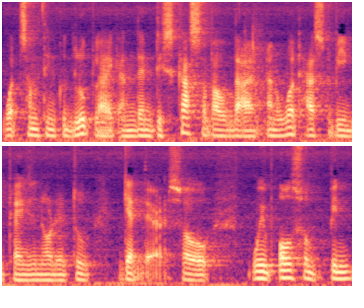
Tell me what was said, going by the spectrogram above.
what something could look like and then discuss about that and what has to be in place in order to get there. So we've also been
